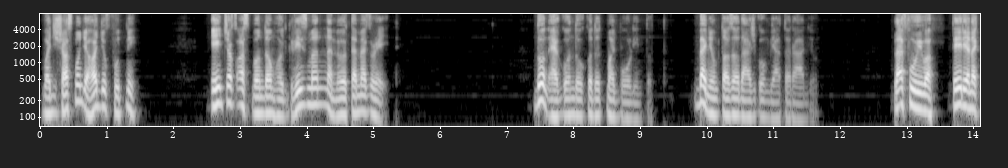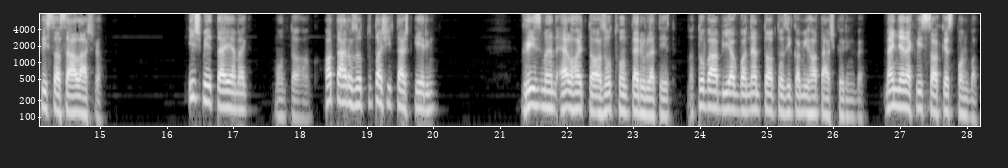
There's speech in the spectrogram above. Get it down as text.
Vagyis azt mondja, hagyjuk futni? Én csak azt mondom, hogy Griezmann nem ölte meg Rayt. Don elgondolkodott, majd bólintott. Benyomta az adás gombját a rádión. Lefújva, térjenek vissza a szállásra. Ismételje meg, mondta a hang. Határozott utasítást kérünk. Griezmann elhagyta az otthon területét. A továbbiakban nem tartozik a mi hatáskörünkbe. Menjenek vissza a központba.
